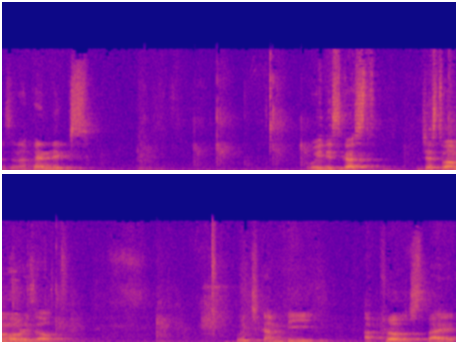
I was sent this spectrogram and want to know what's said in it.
as an appendix, we discussed just one more result, which can be approached by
